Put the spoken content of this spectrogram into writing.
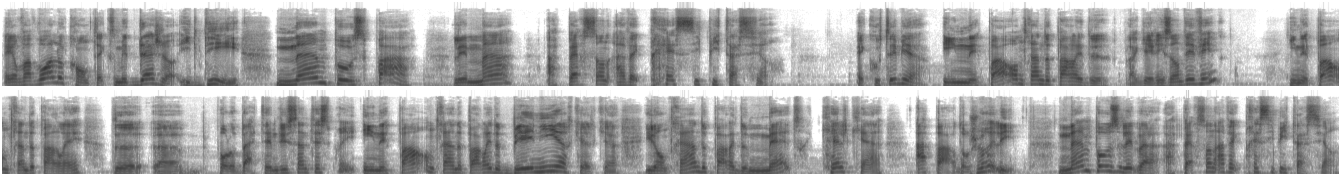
Et on va voir le contexte, mais déjà, il dit, n'impose pas les mains à personne avec précipitation. Écoutez bien, il n'est pas en train de parler de la guérison divine. Il n'est pas en train de parler de, euh, pour le baptême du Saint-Esprit. Il n'est pas en train de parler de bénir quelqu'un. Il est en train de parler de mettre quelqu'un à part. Donc je relis. N'impose les mains à personne avec précipitation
